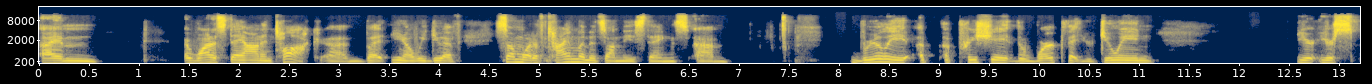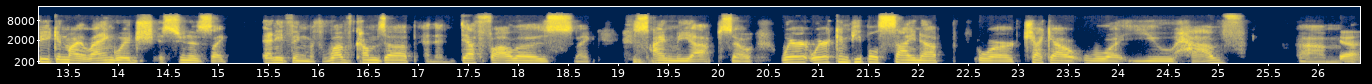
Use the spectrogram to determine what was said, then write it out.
i'm I want to stay on and talk, um, but you know we do have somewhat of time limits on these things. Um, really a- appreciate the work that you're doing. You're you're speaking my language as soon as like anything with love comes up, and then death follows. Like sign me up. So where where can people sign up or check out what you have um, yeah.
